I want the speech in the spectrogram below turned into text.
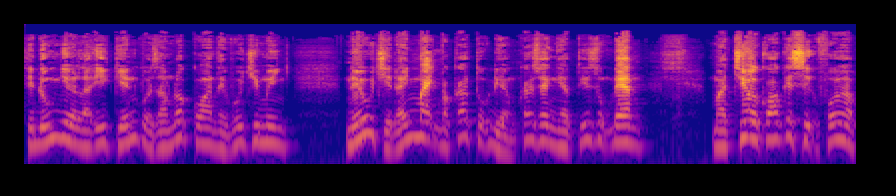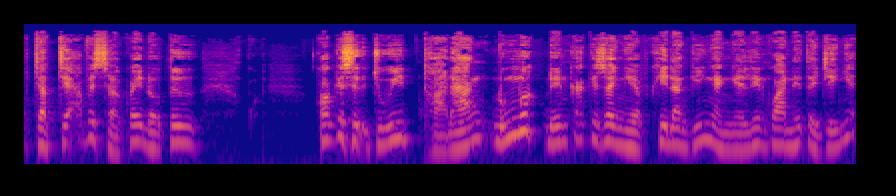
Thì đúng như là ý kiến của giám đốc công an thành phố Hồ Chí Minh, nếu chỉ đánh mạnh vào các tụ điểm các doanh nghiệp tín dụng đen mà chưa có cái sự phối hợp chặt chẽ với sở quay đầu tư có cái sự chú ý thỏa đáng đúng mức đến các cái doanh nghiệp khi đăng ký ngành nghề liên quan đến tài chính ấy,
